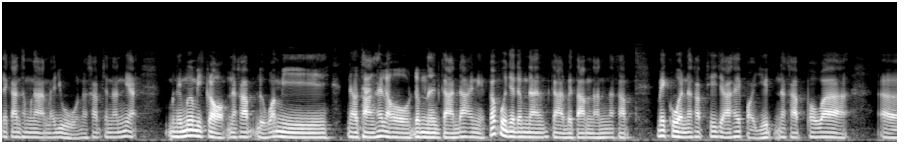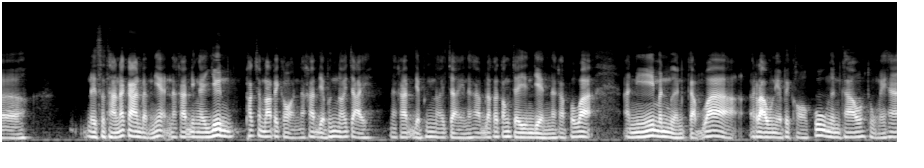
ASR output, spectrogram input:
ในการทำงานมาอยู่นะครับฉะนั้นเนี่ยในเมื่อมีกรอบนะครับ หรือว่ามีแนวทางให้เราดำเนินการได้เนี่ยก็ควรจะดำเนินการไปตามนั้นนะครับ ไม่ควรนะครับที่จะให้ปล่อยยึดนะครับ เพราะว่า ในสถานการณ์แบบนี้นะครับยังไงยื่นพักชำระไปก่อนนะครับอย่าเพิ่งน้อยใจนะครับอย่าเพิ่งน้อยใจนะครับ แล้วก็ต้องใจเย็นๆนะครับ เพราะว่าอันนี้มันเหมือนกับว่าเราเนี่ยไปขอกู้เงินเขาถูกไหมฮะ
